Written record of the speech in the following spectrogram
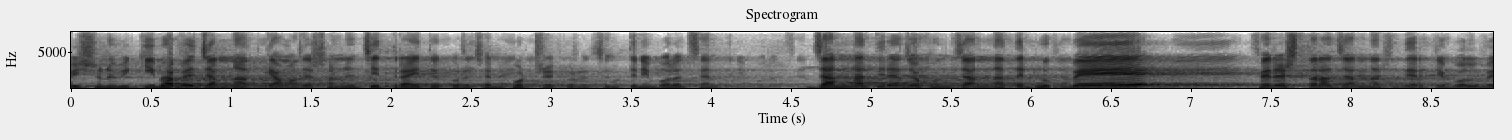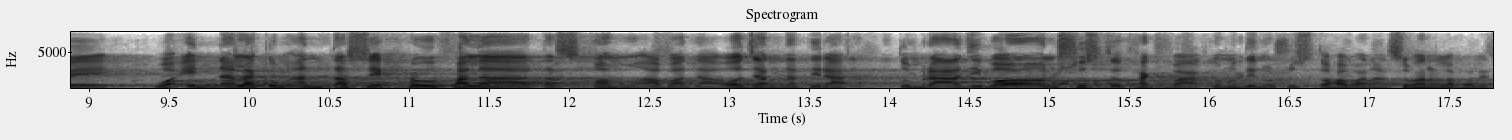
বিশ্বনবী কীভাবে জান্নাতকে আমাদের সামনে চিত্রায়িত করেছেন পোট্রে করেছেন? তিনি বলেছেন, জান্নাতীরা যখন জান্নাতে ঢুকবে, ফেরেশতারা বলবে, ওয়া ইন্না লাকুম আন তাসিহু ফালা তাসকামু আবাদা। ও তোমরা আজীবন সুস্থ থাকবা, কোনোদিন অসুস্থ হবা না। সুবহানাল্লাহ বলেন।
